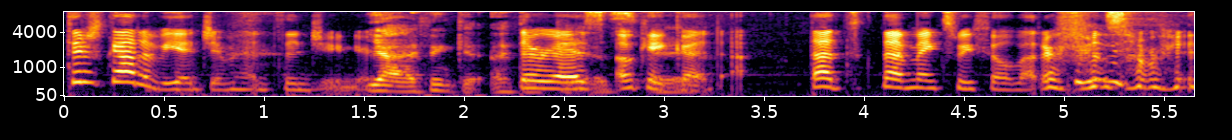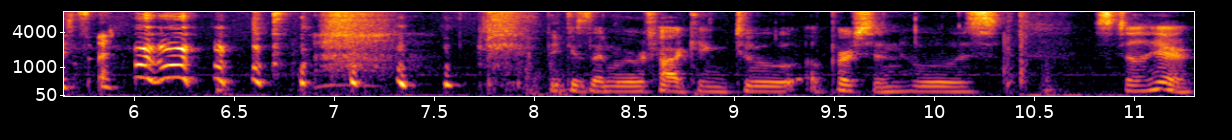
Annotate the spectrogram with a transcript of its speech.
There's got to be a Jim Henson Jr. Yeah, I think it. I think There it is. Okay, Yeah, yeah. good. That's that makes me feel better for some reason. Because then we were talking to a person who is still here,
